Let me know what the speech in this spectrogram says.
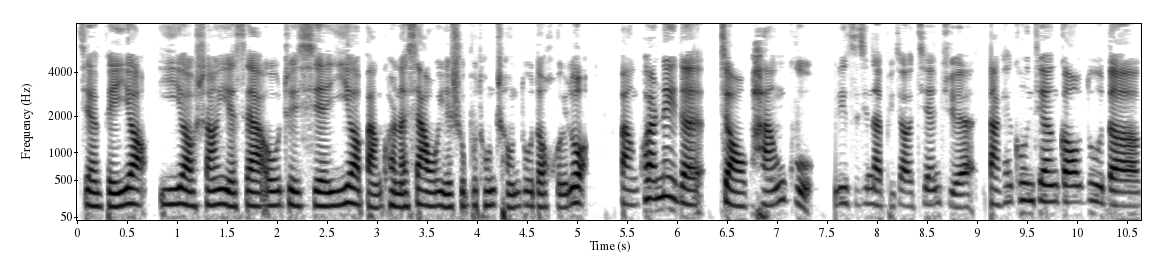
减肥药、医药、商业、CIO 这些医药板块呢，下午也是不同程度的回落。板块内的小盘股，力资金呢比较坚决，打开空间高度的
